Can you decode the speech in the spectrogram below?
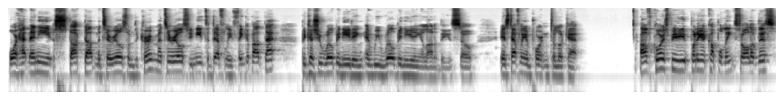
or have any stocked up materials from the current materials, you need to definitely think about that because you will be needing, and we will be needing a lot of these. So it's definitely important to look at. I'll, of course, be putting a couple links to all of this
